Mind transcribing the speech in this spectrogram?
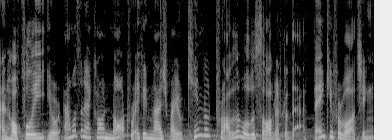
And hopefully your Amazon account not recognized by your Kindle problem will be solved after that. Thank you for watching.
